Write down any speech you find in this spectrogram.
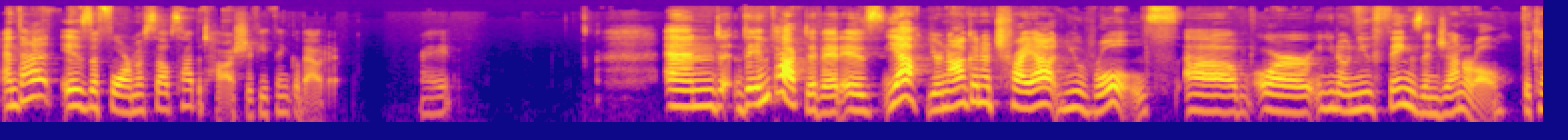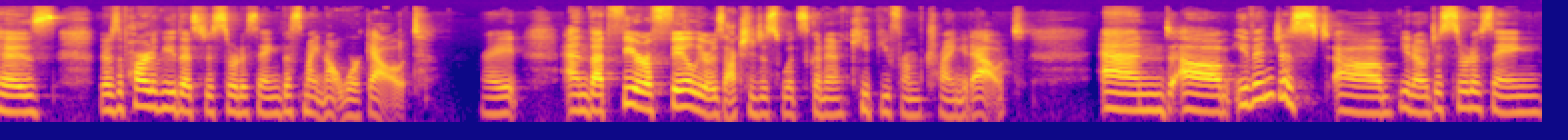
And that is a form of self-sabotage if you think about it, right? And the impact of it is, yeah, you're not going to try out new roles um, or you know new things in general because there's a part of you that's just sort of saying this might not work out, right? And that fear of failure is actually just what's going to keep you from trying it out. And um, even just um, you know just sort of saying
